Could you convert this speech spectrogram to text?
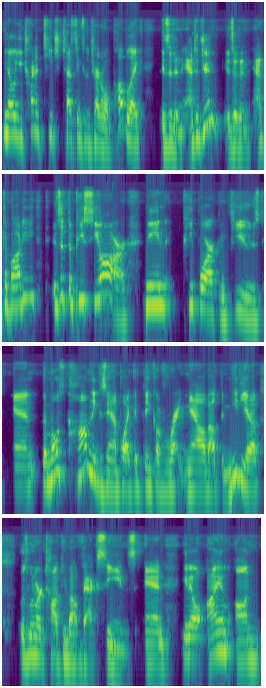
you know, you try to teach testing to the general public. Is it an antigen? Is it an antibody? Is it the PCR? I mean, people are confused. And the most common example I could think of right now about the media was when we are talking about vaccines. And, you know, I am on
